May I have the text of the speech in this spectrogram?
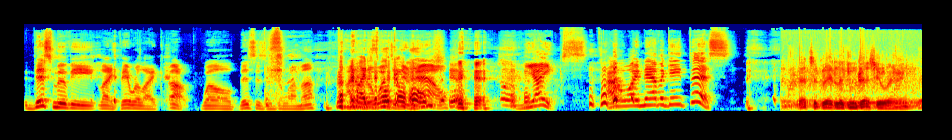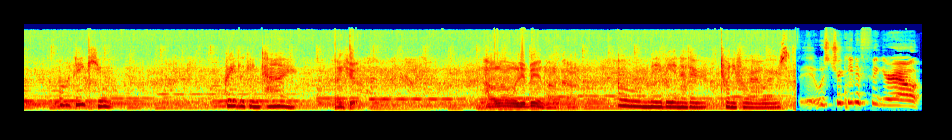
This movie, like they were like, "Oh, well, this is a dilemma. I Might don't as know what to well do go now. Yikes! How do I navigate this?" That's a great looking dress you're wearing. Oh, thank you. Great looking tie. Thank you. How long will you be in Hong Kong? Oh, maybe another 24 hours. It was tricky to figure out.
